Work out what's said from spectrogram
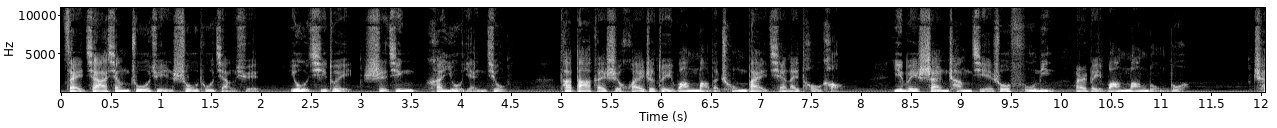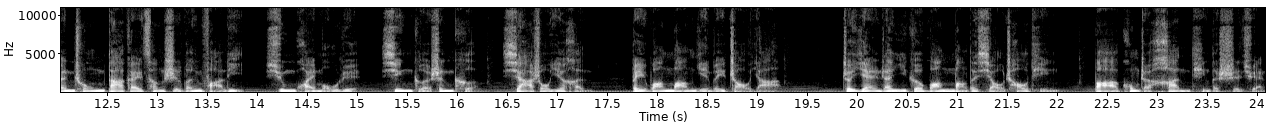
在家乡涿郡收徒讲学，尤其对《诗经》很有研究。他大概是怀着对王莽的崇拜前来投靠，因为擅长解说符命而被王莽笼络。陈崇大概曾是文法吏，胸怀谋略，性格深刻，下手也狠，被王莽引为爪牙。这俨然一个王莽的小朝廷，把控着汉廷的实权。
